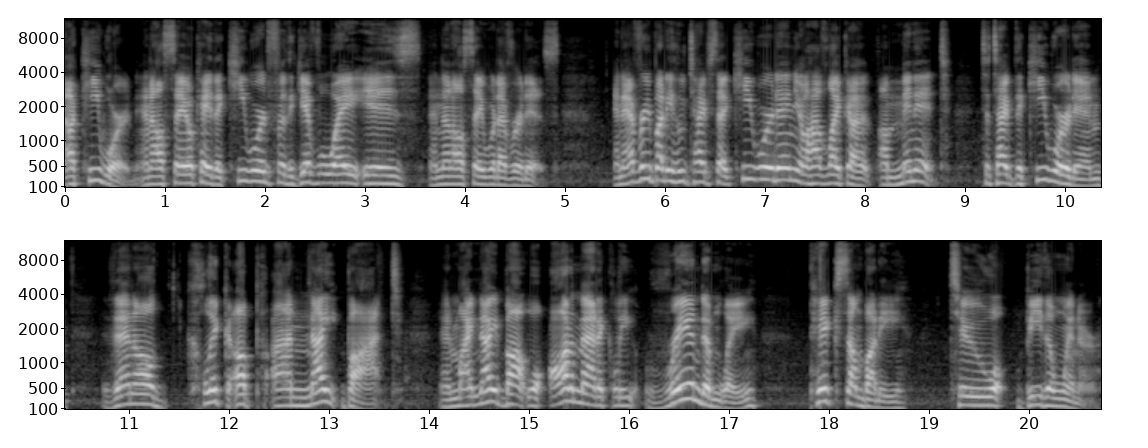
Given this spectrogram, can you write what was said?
a keyword. And I'll say, okay, the keyword for the giveaway is, and then I'll say whatever it is. And everybody who types that keyword in, you'll have like a, a minute to type the keyword in. Then I'll click up on Nightbot, and my Nightbot will automatically, randomly, pick somebody to be the winner.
